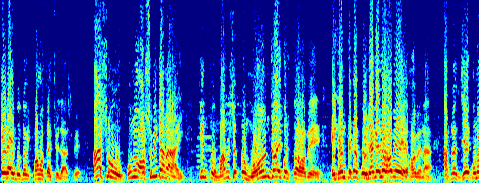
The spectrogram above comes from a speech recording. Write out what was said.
এরাই বোধহয় ক্ষমতায় চলে আসবে। আসুক, কোনো অসুবিধা নাই। কিন্তু মানুষের তো মন জয় করতে হবে। এখান থেকে পয়লা গেলে হবে হবে না। আপনারা যে কোনো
